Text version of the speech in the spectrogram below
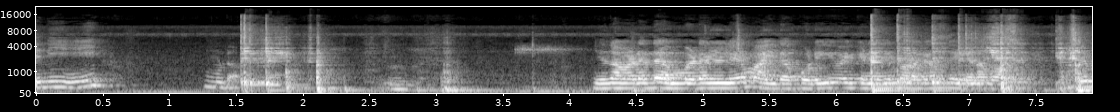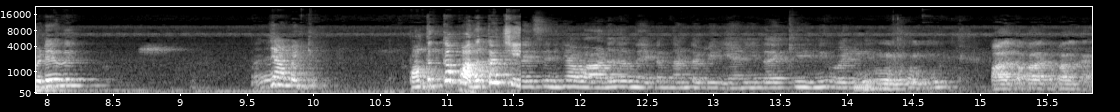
ഇനി മുട. ഇനി നമ്മുടെ ദമ്മടലിൽ മൈദപ്പൊടി വെക്കണതിന് പകരം ചെയ്യണം എവിടെയത് ഞാൻ വയ്ക്കും. പതുക്കെ പതുക്കെ എനിക്ക് അവാർഡ് തന്നേക്കുന്നുണ്ട് ബിരിയാണി ഉണ്ടാക്കി ഒരു പതുക്കെ പതുക്കെ പതുക്കെ.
